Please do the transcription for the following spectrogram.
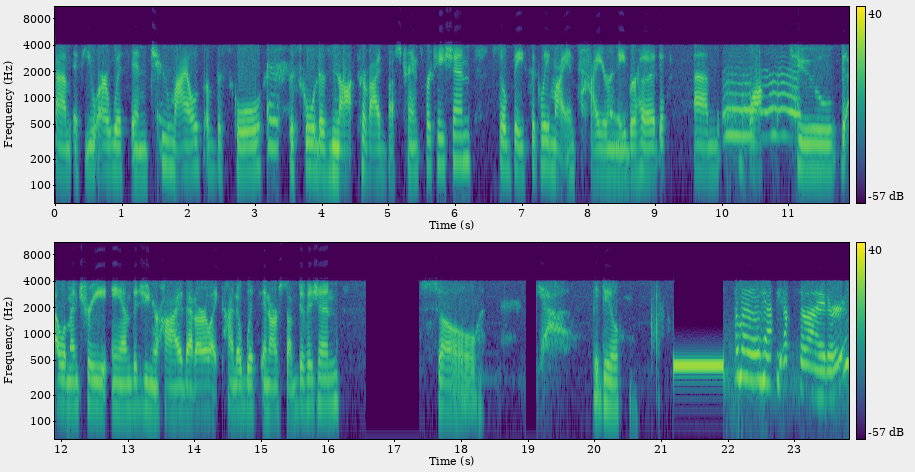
um, if you are within two miles of the school, the school does not provide bus transportation. So basically, my entire neighborhood um, walks to the elementary and the junior high that are like kind of within our subdivision. So, yeah, they do. Hello, happy upsiders.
